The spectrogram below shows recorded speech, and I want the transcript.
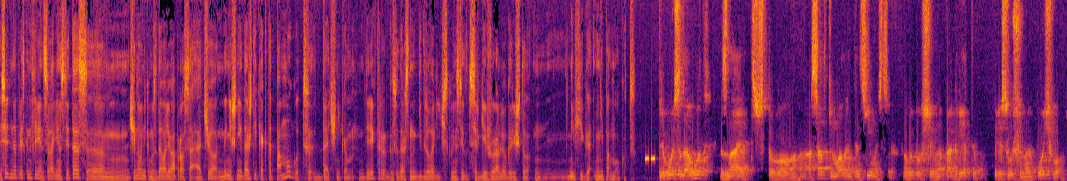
Сегодня на пресс-конференции в агентстве ТАСС э, чиновникам задавали вопрос, а что, нынешние дожди как-то помогут помогут дачникам. Директор Государственного гидрологического института Сергей Журавлев говорит, что нифига не помогут. Любой садовод знает, что осадки малой интенсивности, выпавшие на прогретую, пересушенную почву,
